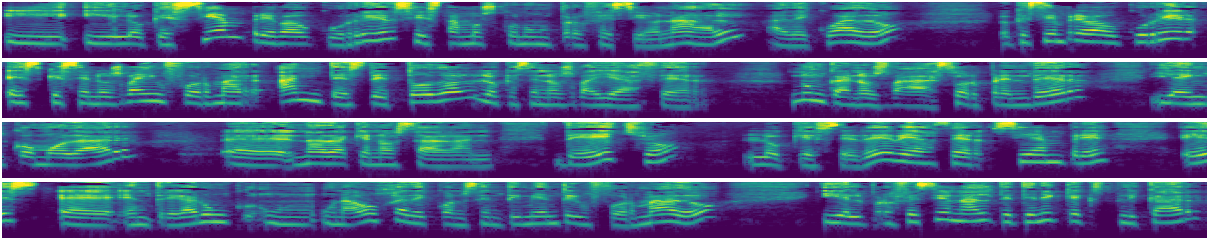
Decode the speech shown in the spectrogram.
y lo que siempre va a ocurrir si estamos con un profesional adecuado lo que siempre va a ocurrir es que se nos va a informar antes de todo lo que se nos vaya a hacer. Nunca nos va a sorprender y a incomodar eh, nada que nos hagan. De hecho, lo que se debe hacer siempre es eh, entregar una hoja de consentimiento informado y el profesional te tiene que explicar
